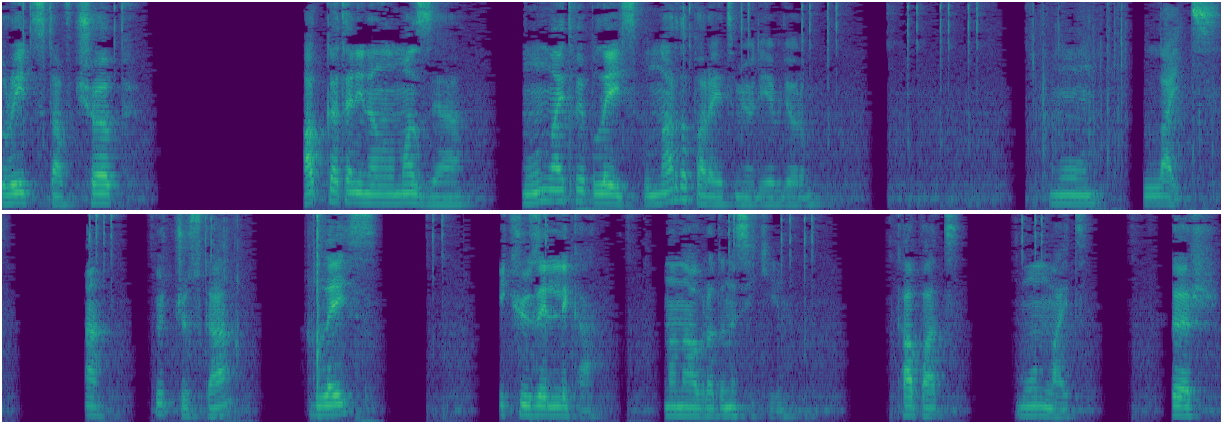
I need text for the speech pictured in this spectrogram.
Great stuff. Çöp. Hakikaten inanılmaz ya. Moonlight ve Blaze. Bunlar da para etmiyor diye biliyorum. Moonlight. Ha, 300k. Blaze 250k. Nana avradını sikeyim. Kapat. Moonlight. Kır.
